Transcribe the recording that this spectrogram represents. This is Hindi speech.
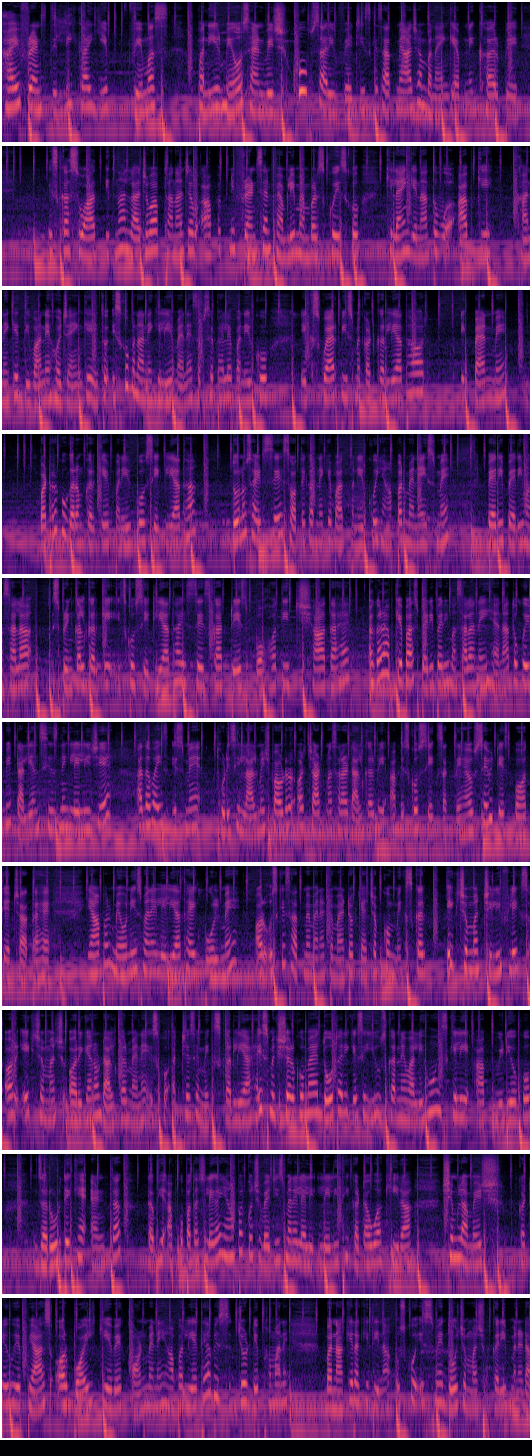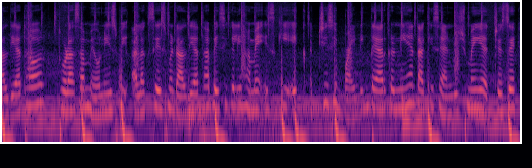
हाय फ्रेंड्स, दिल्ली का ये फ़ेमस पनीर मेयो सैंडविच, खूब सारी वेजीज के साथ में आज हम बनाएँगे अपने घर पे। इसका स्वाद इतना लाजवाब था ना, जब आप अपनी फ्रेंड्स एंड फैमिली मेंबर्स को इसको खिलाएँगे ना तो वो आपके खाने के दीवाने हो जाएँगे। तो इसको बनाने के लिए मैंने सबसे पहले पनीर को एक स्क्वायर पीस में कट कर लिया था और एक पैन में बटर को गर्म करके पनीर को सेक लिया था। दोनों साइड से सौते करने के बाद पनीर को यहाँ पर मैंने इसमें पेरी पेरी मसाला स्प्रिंकल करके इसको सेक लिया था। इससे इसका टेस्ट बहुत ही अच्छा आता है। अगर आपके पास पेरी पेरी मसाला नहीं है ना तो कोई भी इटालियन सीजनिंग ले लीजिए। अदरवाइज़ इसमें थोड़ी सी लाल मिर्च पाउडर और चाट मसाला डालकर भी आप इसको सेक सकते हैं। उससे भी टेस्ट बहुत ही अच्छा आता है। यहाँ पर मेयोनीज मैंने ले लिया था एक बोल में और उसके साथ में मैंने टोमेटो केचप को मिक्स कर एक चम्मच चिली फ्लेक्स और एक चम्मच ऑरिगेनो डालकर मैंने इसको अच्छे से मिक्स कर लिया है। इस मिक्सचर को मैं दो तरीके से यूज़ करने वाली हूँ। इसके लिए आप वीडियो को ज़रूर देखें एंड तक तभी आपको पता चलेगा। यहाँ पर कुछ वेजीज मैंने ले ली, ले थी। कटा हुआ खीरा शिमला मिर्च कटे हुए प्याज और बॉईल किए हुए कॉर्न मैंने यहाँ पर लिए थे। अब इस जो डिप हमारे बना के रखी थी ना, उसको इसमें दो चम्मच करीब मैंने डाल दिया था और थोड़ा सा मेयोनीज भी अलग से इसमें डाल दिया था। बेसिकली हमें इसकी एक अच्छी सी बाइंडिंग तैयार करनी है ताकि सैंडविच में ये अच्छे से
